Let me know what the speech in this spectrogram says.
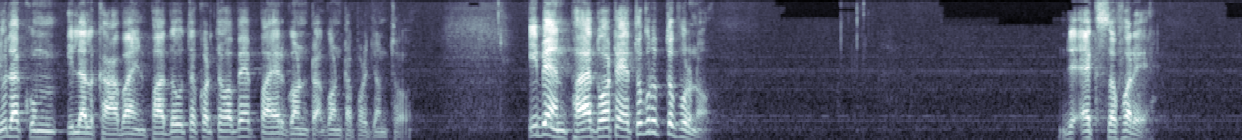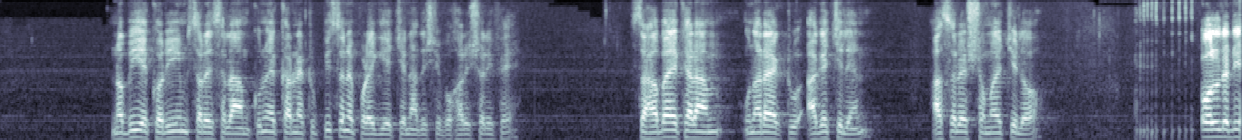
জুলাকুম ইলাল কাবাইন, পা দৌত করতে হবে পায়ের ঘণ্টা ঘণ্টা পর্যন্ত। ইভেন পায়ে দোয়াটা এত গুরুত্বপূর্ণ যে এক সফরে নবী এ করিম সাল্লাম কোনো এক কারণে একটু পিছনে পড়ে গিয়েছেন হাদিস বুখারি শরীফে। সাহাবায় কারাম ওনারা একটু আগে ছিলেন, আসরের সময় ছিল। অলরেডি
